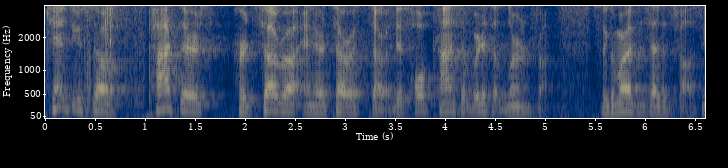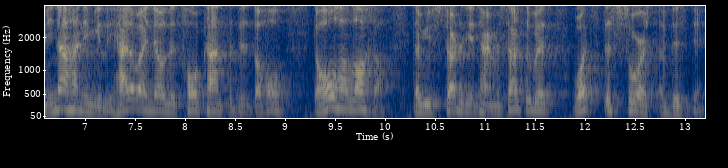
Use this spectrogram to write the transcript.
can't do so, paters her tzara and her tzara's tzara. This whole concept, where does it learn from? So the Gemara says as follows: How do I know this whole concept? This is the whole the whole halacha that we've started the entire Masechta with. What's the source of this din?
